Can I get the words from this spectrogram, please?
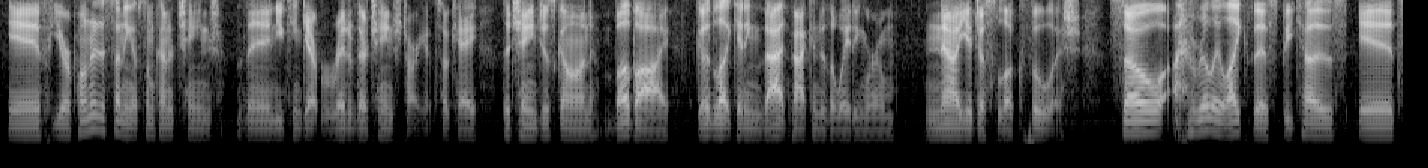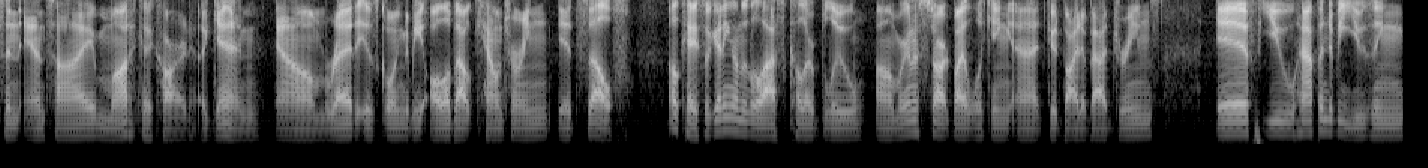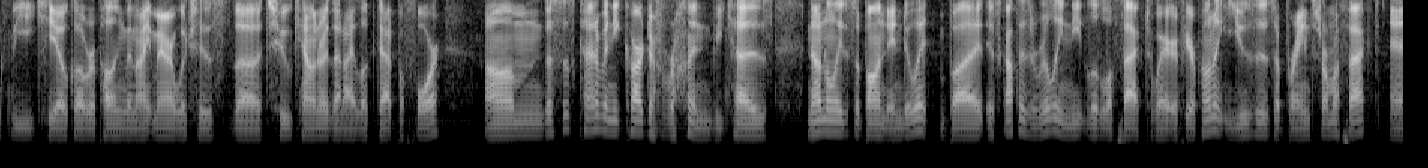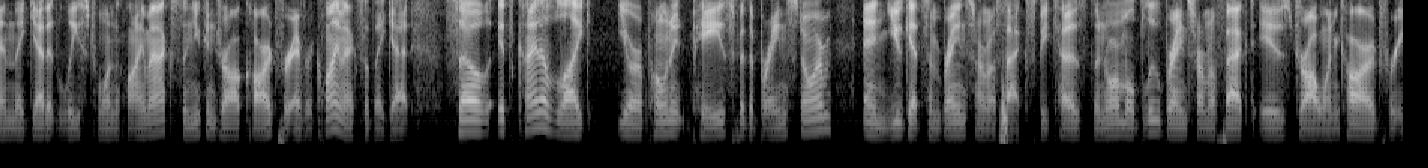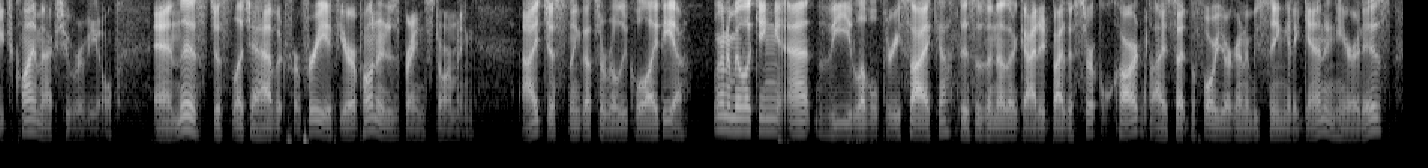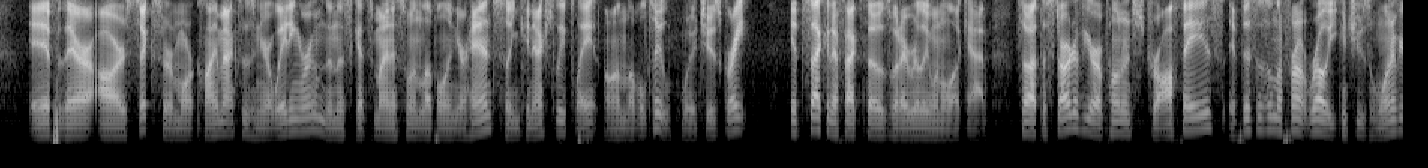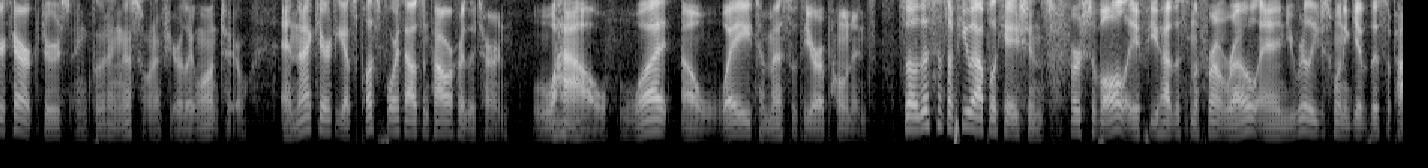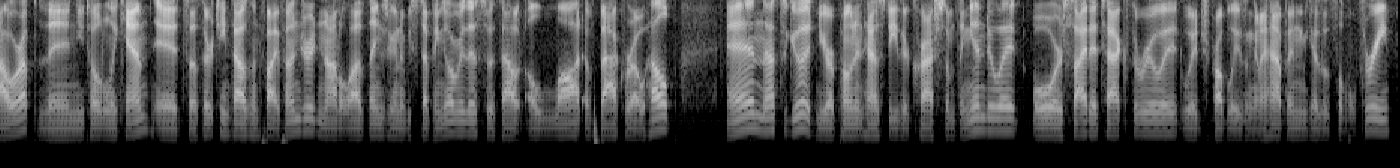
if your opponent is setting up some kind of change, then you can get rid of their change targets, okay? The change is gone, bye-bye, good luck getting that back into the waiting room. Now you just look foolish. So I really like this because it's an anti-Madoka card. Again, um, red is going to be all about countering itself. Okay, so getting onto the last color, blue, um, we're going to start by looking at Goodbye to Bad Dreams. If you happen to be using the Kyoko Repelling the Nightmare, which is the 2 counter that I looked at before, um, this is kind of a neat card to run because not only does it bond into it, but it's got this really neat little effect where if your opponent uses a brainstorm effect and they get at least one climax, then you can draw a card for every climax that they get. So it's kind of like your opponent pays for the brainstorm and you get some brainstorm effects because the normal blue brainstorm effect is draw one card for each climax you reveal. And this just lets you have it for free if your opponent is brainstorming. I just think that's a really cool idea. We're going to be looking at the level 3 Sayaka. This is another guided by the circle card. I said before you're going to be seeing it again, and here it is. If there are six or more climaxes in your waiting room, then this gets minus one level in your hand, so you can actually play it on level 2, which is great. Its second effect, though, is what I really want to look at. So at the start of your opponent's draw phase, if this is in the front row, you can choose one of your characters, including this one if you really want to, and that character gets plus 4,000 power for the turn. Wow, what a way to mess with your opponent. So this has a few applications. First of all, if you have this in the front row and you really just want to give this a power up, then you totally can. It's a 13,500, not a lot of things are going to be stepping over this without a lot of back row help. And that's good. Your opponent has to either crash something into it or side attack through it, which probably isn't going to happen because it's level 3.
